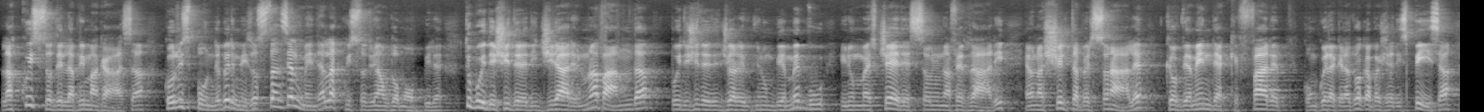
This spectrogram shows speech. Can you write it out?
L'acquisto della prima casa corrisponde per me sostanzialmente all'acquisto di un'automobile. Tu puoi decidere di girare in una Panda, puoi decidere di girare in un BMW, in un Mercedes o in una Ferrari, è una scelta personale che ovviamente ha a che fare con quella che è la tua capacità di spesa,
